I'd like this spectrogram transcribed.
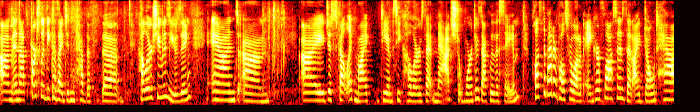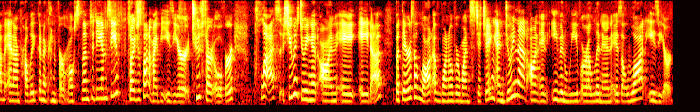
um, and that's partially because I didn't have the, the color she was using and um, I just felt like my DMC colors that matched weren't exactly the same. Plus the pattern calls for a lot of anchor flosses that I don't have and I'm probably gonna convert most of them to DMC. So I just thought it might be easier to start over. Plus, she was doing it on a Aida, but there's a lot of one over one stitching and doing that on an even weave or a linen is a lot easier.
